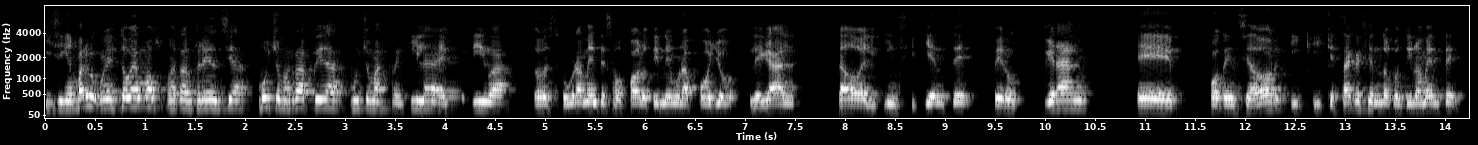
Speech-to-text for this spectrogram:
Y sin embargo, con esto vemos una transferencia mucho más rápida, mucho más tranquila, efectiva, donde seguramente Sao Paulo tiene un apoyo legal, dado el incipiente, pero gran eh, potenciador y, que está creciendo continuamente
